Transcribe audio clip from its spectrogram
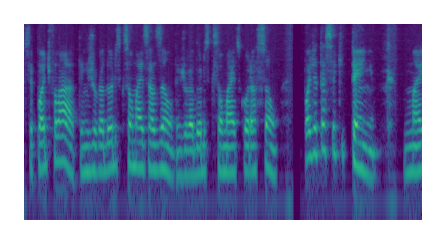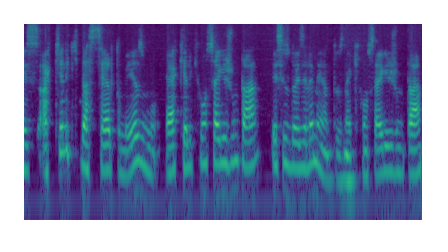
você pode falar, ah, tem jogadores que são mais razão, tem jogadores que são mais coração. Pode até ser que tenha, mas aquele que dá certo mesmo é aquele que consegue juntar esses dois elementos, né? Que consegue juntar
